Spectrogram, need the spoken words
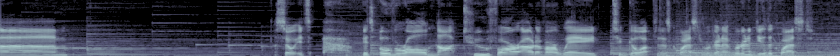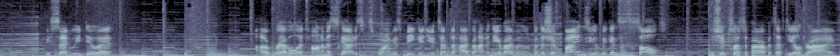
Um. So it's it's overall not too far out of our way to go up to this quest. We're gonna we're gonna do the quest. We said we'd do it. A rebel autonomous scout is exploring this beacon. You attempt to hide behind a nearby moon, but the ship finds you and begins its assault. The ship starts to power up its FTL drive.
